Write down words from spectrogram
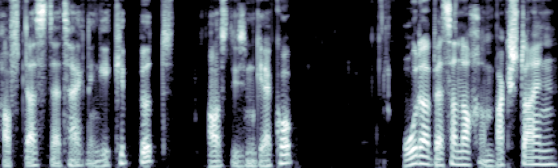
auf das der Teig dann gekippt wird aus diesem Gärkorb. Oder besser noch am Backstein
